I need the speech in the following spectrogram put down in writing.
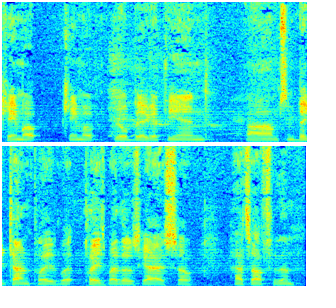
came up came up real big at the end. Um, some big time plays, plays by those guys. So hats off to them.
